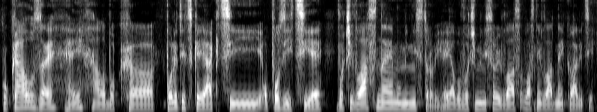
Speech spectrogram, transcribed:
ku kauze, hej, alebo k eh, politickej akcii opozície voči vlastnému ministrovi, hej, alebo voči ministrovi vlas, vlastnej vládnej koalície.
